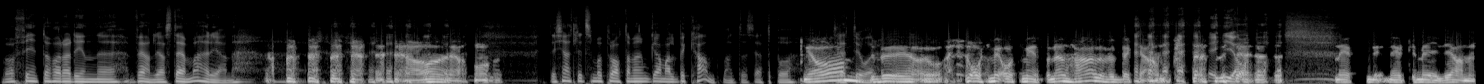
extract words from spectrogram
vad fint att höra din eh, vänliga stämma här igen. ja, ja. Det känns lite som att prata med en gammal bekant man inte sett på ja, 30 år. Ja, åtminstone en halv bekant. ja. ner, ner till midjan.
